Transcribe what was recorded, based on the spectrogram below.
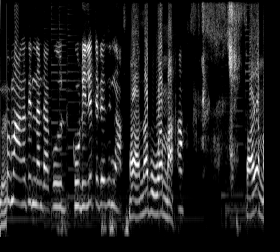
ഇപ്പൊ മാങ്ങ തിന്നണ്ട കുടിയിലെത്തിട്ട് തിന്നാ എന്നാ പോവമ്മ. ആയമ്മ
